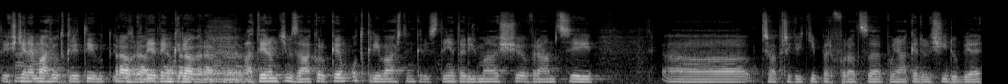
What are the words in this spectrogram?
Ty ještě hmm. nemáš odkrytý, pravda, odkrytý ten kryt. Pravda, pravda. A ty jenom tím zákrokem odkrýváš ten kryt. Stejně tak, když máš v rámci třeba přikrytí perforace po nějaké delší době.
